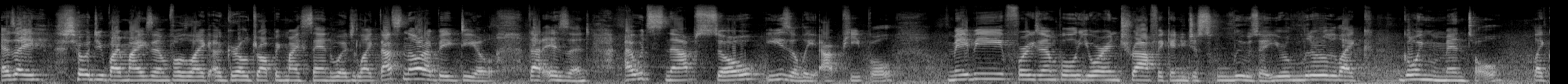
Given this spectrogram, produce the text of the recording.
As I showed you by my examples, like a girl dropping my sandwich, like that's not a big deal. That isn't. I would snap so easily at people. Maybe, for example, you're in traffic and you just lose it. You're literally like going mental, like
